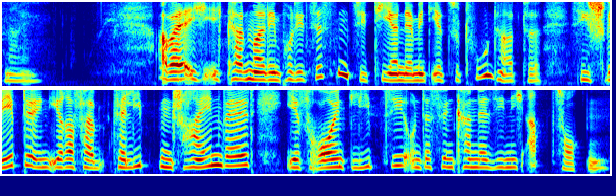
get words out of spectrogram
Nein. Aber ich, ich kann mal den Polizisten zitieren, der mit ihr zu tun hatte. Sie schwebte in ihrer ver verliebten Scheinwelt. Ihr Freund liebt sie und deswegen kann er sie nicht abzocken.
